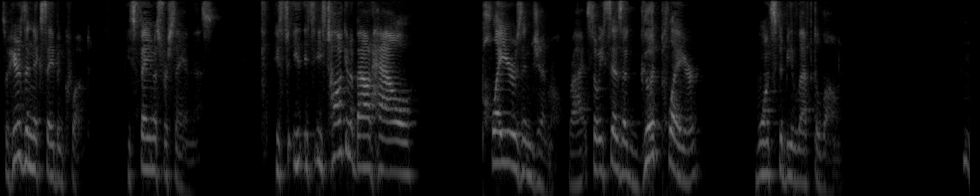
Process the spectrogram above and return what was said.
So here's the Nick Saban quote. He's famous for saying this. He's, he's talking about how players in general, right? So he says a good player wants to be left alone. Hmm.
